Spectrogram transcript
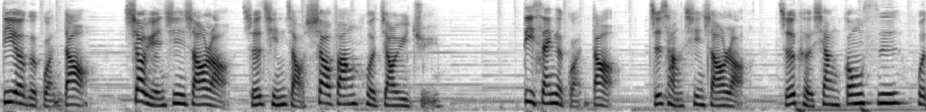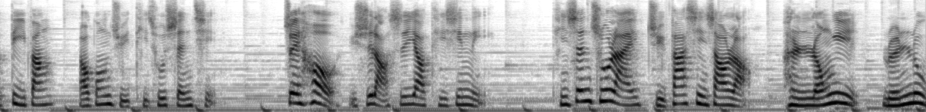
第二个管道，校园性骚扰则请找校方或教育局。第三个管道，职场性骚扰，则可向公司或地方劳工局提出申请。最后，雨师老师要提醒你，挺身出来举发性骚扰，很容易沦入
